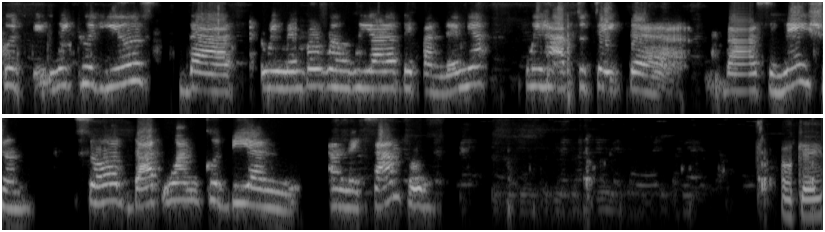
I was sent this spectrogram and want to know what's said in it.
could we could use that remember when we are at the pandemic we have to take the vaccination so that one could be an an example Okay.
